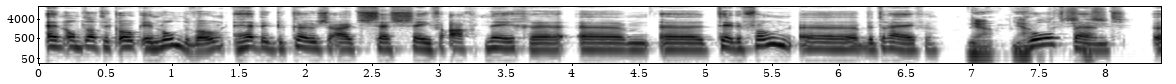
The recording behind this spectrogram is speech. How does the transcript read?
En omdat ik ook in Londen woon, heb ik de keuze uit 6, 7, 8, 9 ehm, eh, telefoonbedrijven. Ja, ja, precies. Broadband, eh,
